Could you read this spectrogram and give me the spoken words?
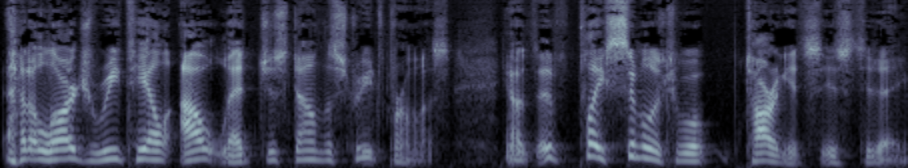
at a large retail outlet just down the street from us. You know, a place similar to what Target's is today.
